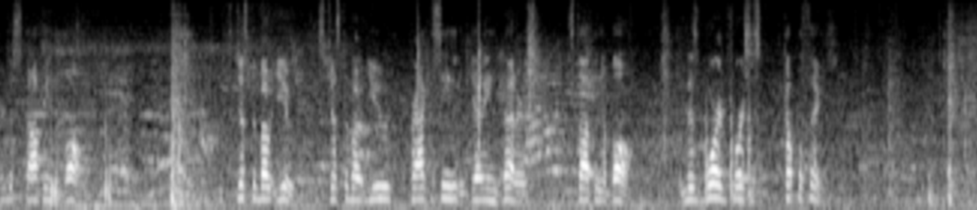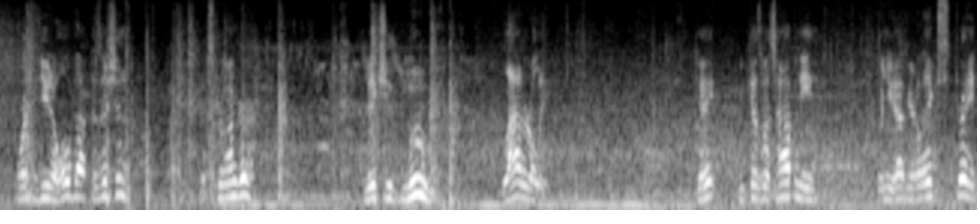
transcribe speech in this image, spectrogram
you're just stopping the ball. It's just about you. It's just about you practicing and getting better stopping a ball. And this board forces a couple things. Forces you to hold that position, get stronger, makes you move laterally. Okay? Because what's happening when you have your legs straight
